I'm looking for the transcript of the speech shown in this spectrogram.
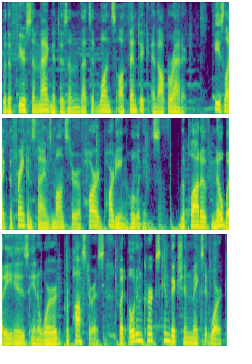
with a fearsome magnetism that's at once authentic and operatic. He's like the Frankenstein's monster of hard partying hooligans. The plot of Nobody is, in a word, preposterous, but Odenkirk's conviction makes it work,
